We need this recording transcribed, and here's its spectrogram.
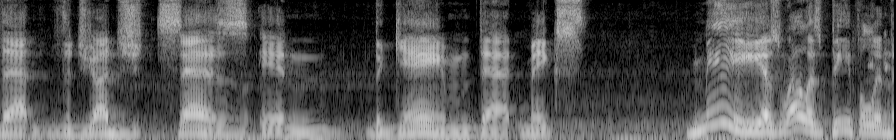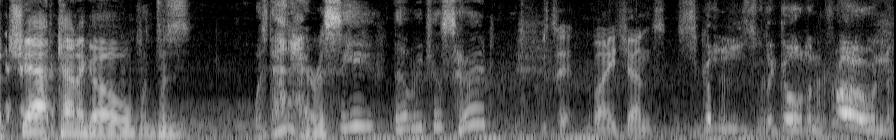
that the judge says in the game that makes me as well as people in the chat kind of go was was that heresy that we just heard? Is it by any chance? Skulls for the golden throne!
